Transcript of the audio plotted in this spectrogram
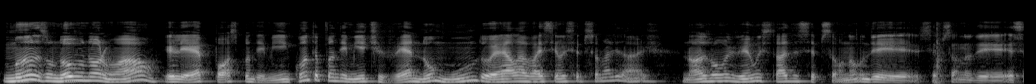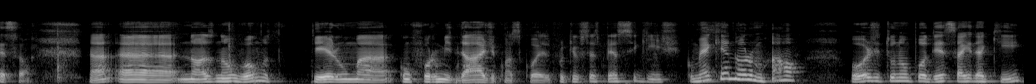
Mas o novo normal, ele é pós-pandemia. Enquanto a pandemia estiver no mundo, ela vai ser uma excepcionalidade. Nós vamos viver um estado de exceção, não de exceção, não de exceção. tá? Ah, nós não vamos ter uma conformidade com as coisas, porque vocês pensam o seguinte: como é que é normal hoje tu não poder sair daqui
